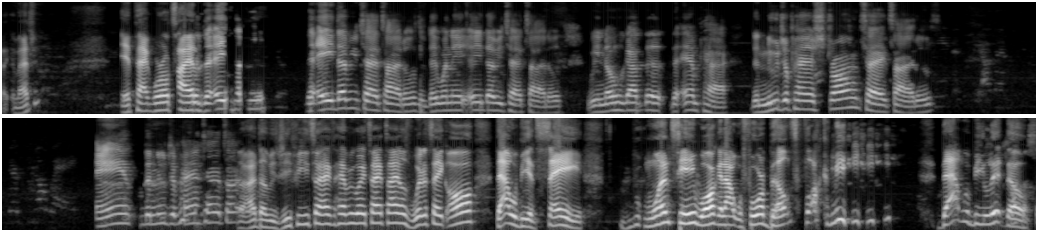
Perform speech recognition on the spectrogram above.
Like imagine. Impact World title. The AEW, the AEW tag titles, if they win the AEW tag titles, we know who got the, the Impact. The New Japan Strong tag titles. And the New Japan tag The title. IWGP tag heavyweight tag titles, winner take all. That would be insane. One team walking out with four belts. Fuck me. that would be lit though. That's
